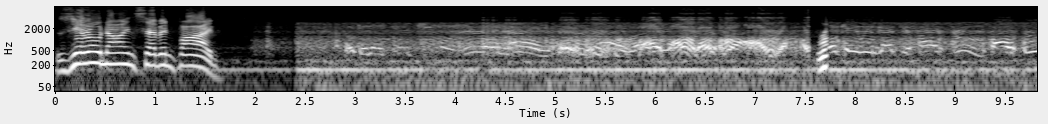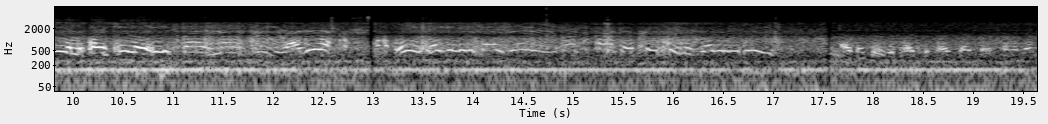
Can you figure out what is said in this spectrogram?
0975. Okay, we've got you 5-3, 5-3 in the park kilo 8593, roger? Hey, taking you to 5 park to park, I appreciate it, 73. I think there's a park to park out there coming up.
